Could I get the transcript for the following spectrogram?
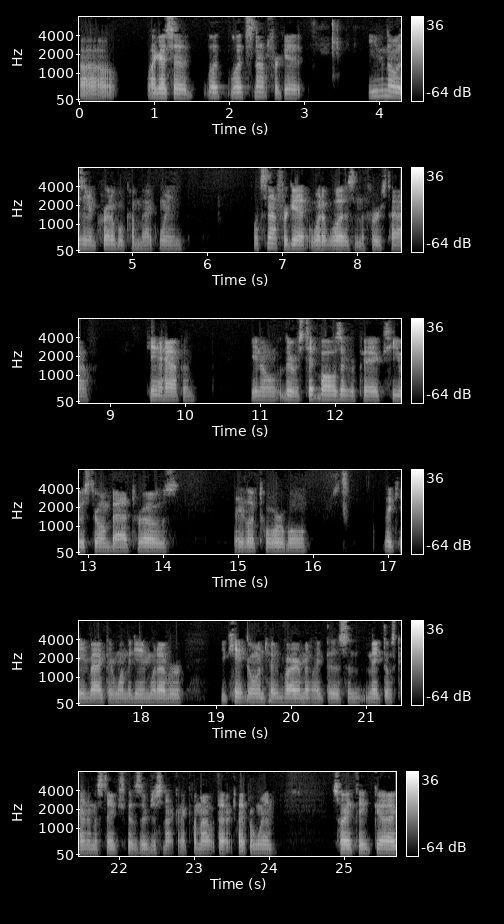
Uh, like I said, let let's not forget, even though it was an incredible comeback win, let's not forget what it was in the first half. Can't happen. You know, there was tip balls that were picked. He was throwing bad throws. They looked horrible. They came back. They won the game. Whatever. You can't go into an environment like this and make those kind of mistakes because they're just not going to come out with that type of win. So I think uh,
